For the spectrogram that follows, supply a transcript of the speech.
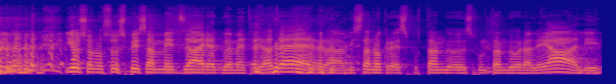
Io sono sospeso a mezz'aria a due metri da terra, mi stanno cre- spuntando, spuntando ora le ali.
